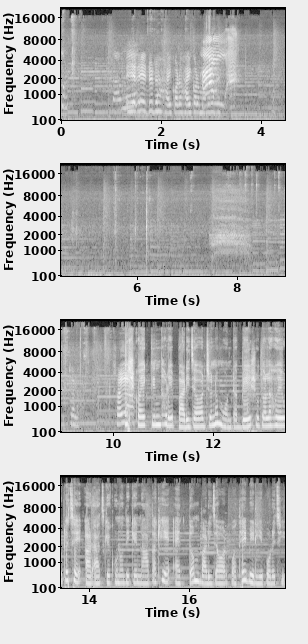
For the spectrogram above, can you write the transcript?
এটা- হাই করো হাই করো চলো। বেশ কয়েকদিন ধরে বাড়ি যাওয়ার জন্য মনটা বেশ উতলা হয়ে উঠেছে আর আজকে কোনো দিকে না তাকিয়ে একদম বাড়ি যাওয়ার পথেই বেরিয়ে পড়েছি।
